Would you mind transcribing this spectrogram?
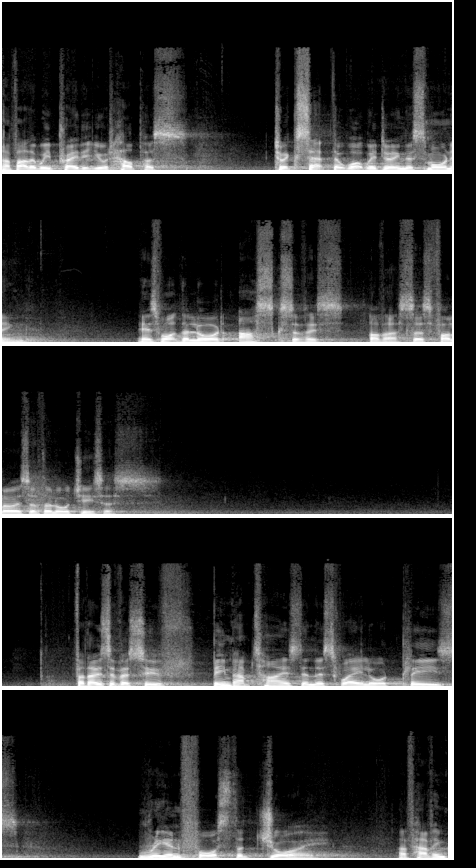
Now, Father, we pray that you would help us to accept that what we're doing this morning is what the Lord asks of us, of us as followers of the Lord Jesus. For those of us who've been baptized in this way, Lord, please reinforce the joy of having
